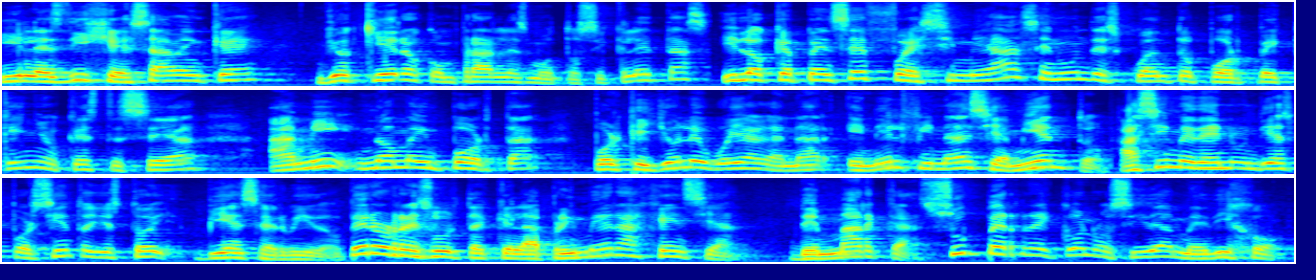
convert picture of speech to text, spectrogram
y les dije, ¿saben qué? Yo quiero comprarles motocicletas y lo que pensé fue, si me hacen un descuento por pequeño que este sea, a mí no me importa porque yo le voy a ganar en el financiamiento. Así me den un 10% y estoy bien servido. Pero resulta que la primera agencia de marca súper reconocida me dijo,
